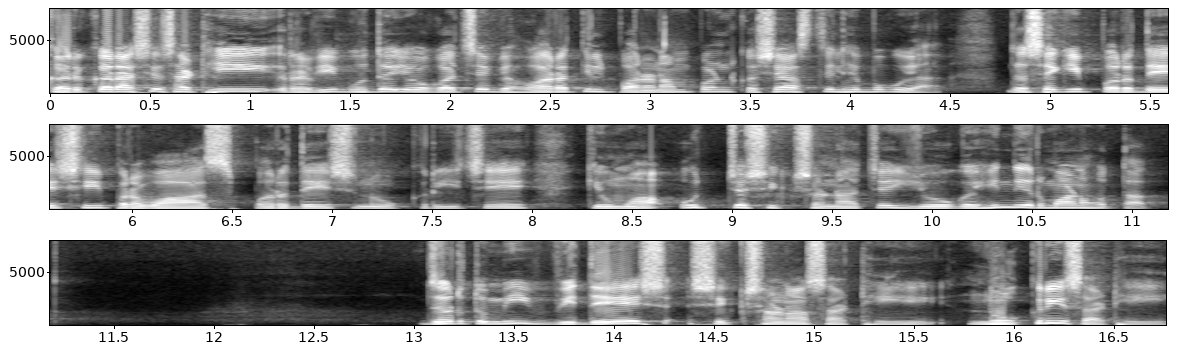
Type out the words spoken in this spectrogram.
कर्क राशीसाठी बुध योगाचे व्यवहारातील परिणाम पण कसे असतील हे बघूया. जसे की परदेशी प्रवास परदेश नोकरीचे किंवा उच्च शिक्षणाचे योगही निर्माण होतात. जर तुम्ही विदेश शिक्षणासाठी नोकरीसाठी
